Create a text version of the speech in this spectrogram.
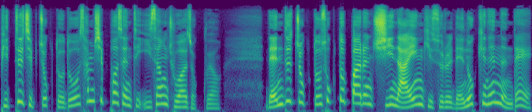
비트 집중도도 30% 이상 좋아졌고요. 낸드 쪽도 속도 빠른 G9 기술을 내놓긴 했는데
